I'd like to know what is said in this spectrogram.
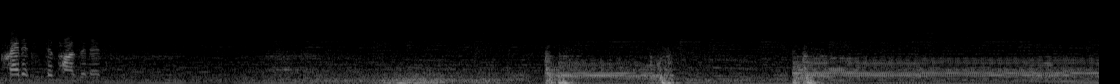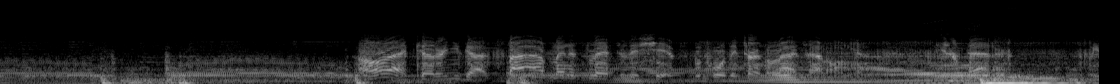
Credits deposited. shift before they turn the lights out on you. It's better. We.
